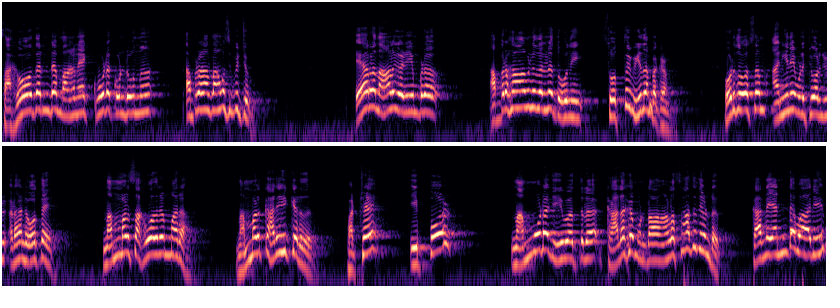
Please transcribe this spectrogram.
സഹോദരന്റെ മകനെ കൂടെ കൊണ്ടുവന്ന് അബ്രഹാം താമസിപ്പിച്ചു. ഏറെ നാൾ കഴിയുമ്പോൾ അബ്രഹാമിന് തന്നെ തോന്നി സ്വത്ത് വീതം വെക്കണം. ഒരു ദിവസം അനിയനെ വിളിച്ചു പറഞ്ഞു എടാ ലോത്തെ നമ്മൾ സഹോദരന്മാരാ നമ്മൾ കലഹിക്കരുത്. പക്ഷേ ഇപ്പോൾ നമ്മുടെ ജീവിതത്തിൽ കലഹമുണ്ടാകാനുള്ള സാധ്യതയുണ്ട്. കാരണം എന്റെ ഭാര്യയും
